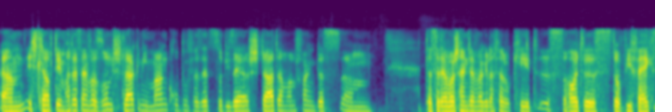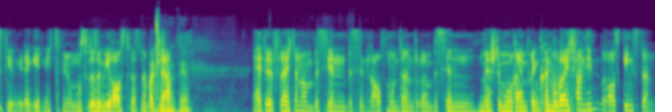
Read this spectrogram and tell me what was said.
Ähm, ich glaube, dem hat das einfach so einen Schlag in die Mahngruppe versetzt, so dieser Start am Anfang, dass, ähm, dass er da wahrscheinlich einfach gedacht hat, okay, ist, heute ist doch wie verhext irgendwie, da geht nichts mehr und musste das irgendwie rauslassen. Aber klar, okay hätte vielleicht dann noch ein bisschen, ein bisschen aufmunternd oder ein bisschen mehr Stimmung reinbringen können. Wobei ich fand, hinten raus ging es dann.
